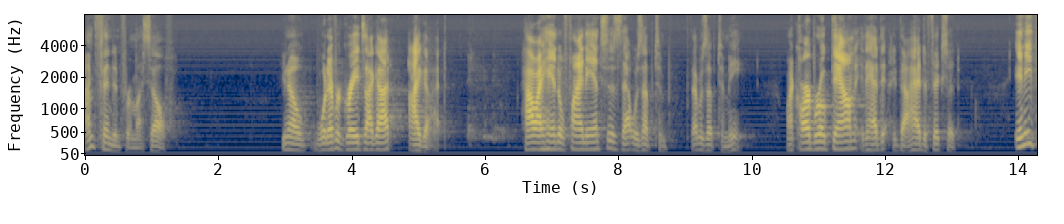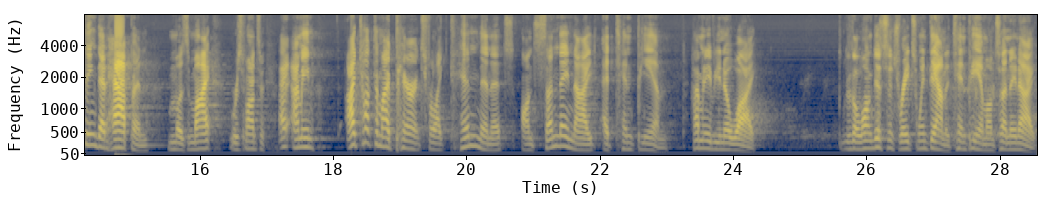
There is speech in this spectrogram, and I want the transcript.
I'm fending for myself. You know, whatever grades I got, I got. How I handle finances, that was up to, that was up to me. My car broke down, it had to, I had to fix it. Anything that happened was my responsibility. I, I mean, I talked to my parents for like 10 minutes on Sunday night at 10 p.m. How many of you know why? The long distance rates went down at 10 p.m. on Sunday night.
